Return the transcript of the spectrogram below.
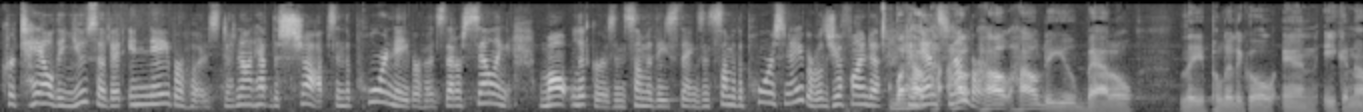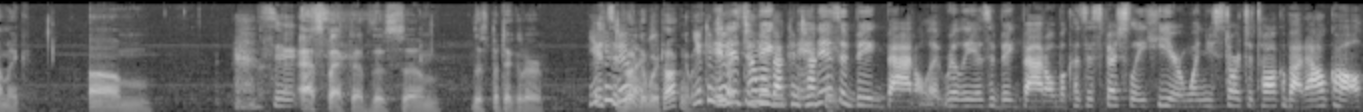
curtail the use of it in neighborhoods, to not have the shops in the poor neighborhoods that are selling malt liquors and some of these things. In some of the poorest neighborhoods, you'll find a but condensed how, number. How, how, how, do you battle the political and economic um, aspect of this, um, this particular you it's can do it. that we're talking about. You can do is it. Tell big, me about Kentucky. It is a big battle. It really is a big battle because especially here, when you start to talk about alcohol,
